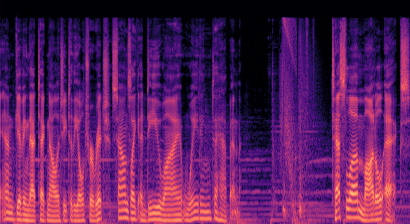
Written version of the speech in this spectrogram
and giving that technology to the ultra-rich sounds like a DUI waiting to happen. Tesla Model X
